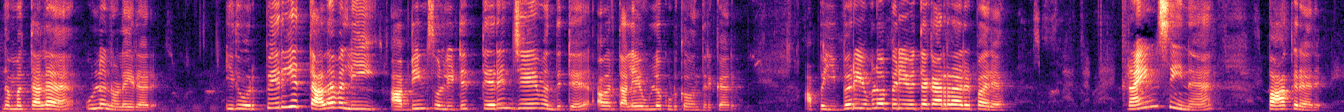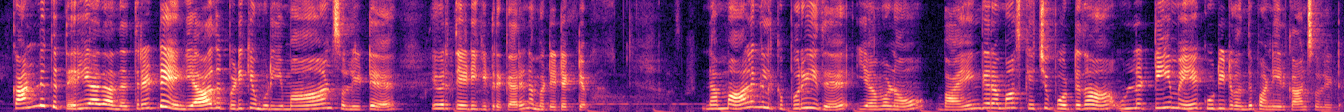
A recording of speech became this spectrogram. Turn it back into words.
நம்ம தலை உள்ளே நுழையிறாரு. இது ஒரு பெரிய தலைவலி அப்படின்னு சொல்லிட்டு தெரிஞ்சே வந்துட்டு அவர் தலையை உள்ளே கொடுக்க வந்திருக்காரு. அப்போ இவர் எவ்வளோ பெரிய வித்தக்காரராக இருப்பார்? க்ரைம் சீனை பார்க்குறாரு கண்ணுக்கு தெரியாத அந்த த்ரெட்டு எங்கேயாவது பிடிக்க முடியுமான்னு சொல்லிட்டு இவர் தேடிக்கிட்டு இருக்காரு நம்ம டிடெக்டிவ் நம்ம ஆளுங்களுக்கு புரியுது எவனோ பயங்கரமாக ஸ்கெட்சு போட்டு தான் உள்ள டீமையே கூட்டிகிட்டு வந்து பண்ணியிருக்கான்னு சொல்லிட்டு.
